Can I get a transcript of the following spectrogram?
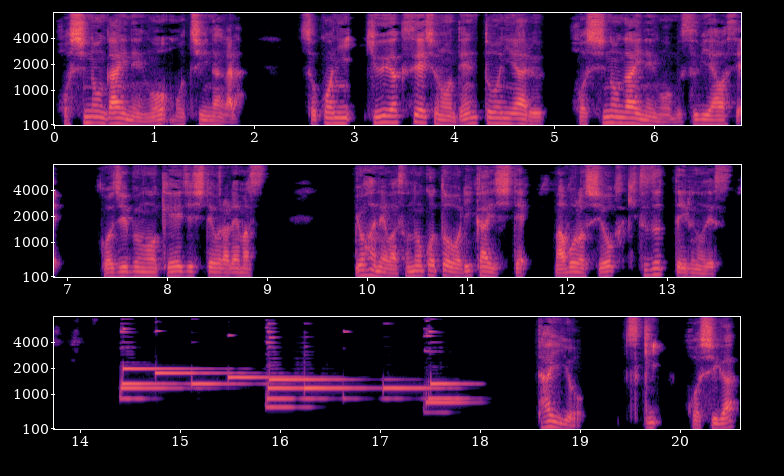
星の概念を用いながら、そこに旧約聖書の伝統にある星の概念を結び合わせ、ご自分を掲示しておられます。ヨハネはそのことを理解して幻を書き綴っているのです。太陽、月、星が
